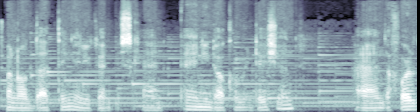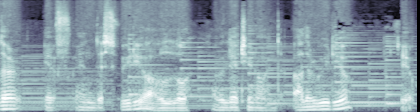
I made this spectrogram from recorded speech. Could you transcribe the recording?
turn on that thing and you can scan any documentation. And the further if in this video i will i will let you know in the other video. See you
